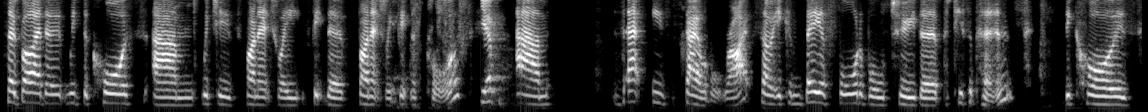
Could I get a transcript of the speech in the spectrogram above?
So by the with the course, um, which is financially fit the financially fitness course. Yep. Um, that is scalable, right? So it can be affordable to the participants because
